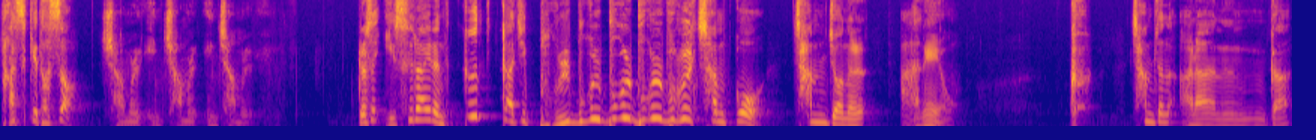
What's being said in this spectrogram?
다섯 개 더 써. 참을 인, 참을 인, 참을 인. 그래서 이스라엘은 끝까지 부글부글부글부글부글 참고 참전을 안 해요. 참전 안 하는가?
